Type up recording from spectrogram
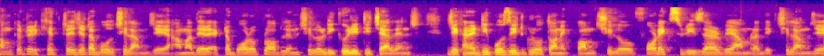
সংকটের ক্ষেত্রে যেটা বলছিলাম যে আমাদের একটা বড় প্রবলেম ছিল লিকুইডিটি চ্যালেঞ্জ যেখানে ডিপোজিট গ্রোথ অনেক কম ছিল। ফরেক্স রিজার্ভে আমরা দেখছিলাম যে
